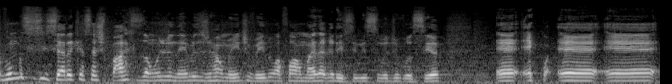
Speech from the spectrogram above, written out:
Vamos ser sinceros que essas partes onde o Nemesis realmente vem de uma forma mais agressiva em cima de você é, é, é, é,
